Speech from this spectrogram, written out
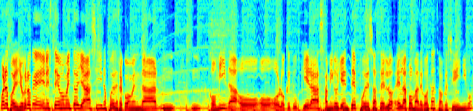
Bueno, pues yo creo que en este momento ya sí nos puedes recomendar mm, mm, comida o, o, lo que tú quieras, amigo oyente, puedes hacerlo en la forma de contacto, ¿a que sí, Íñigo?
